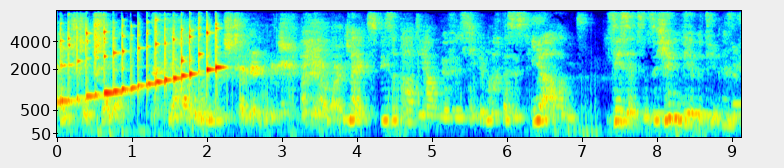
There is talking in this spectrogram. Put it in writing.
anspruchsvoller. Ja, und ist vergänglich. Max, diese Party haben wir für Sie gemacht. Das ist Ihr Abend. Sie setzen sich hin, wir bedienen Sie.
